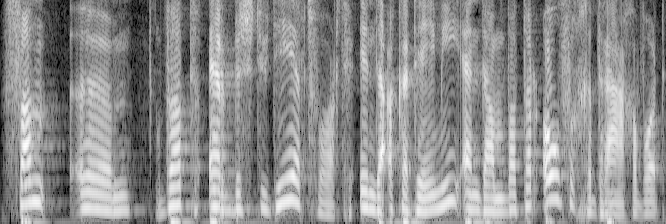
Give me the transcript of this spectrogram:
van um, wat er bestudeerd wordt in de academie en dan wat er overgedragen wordt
